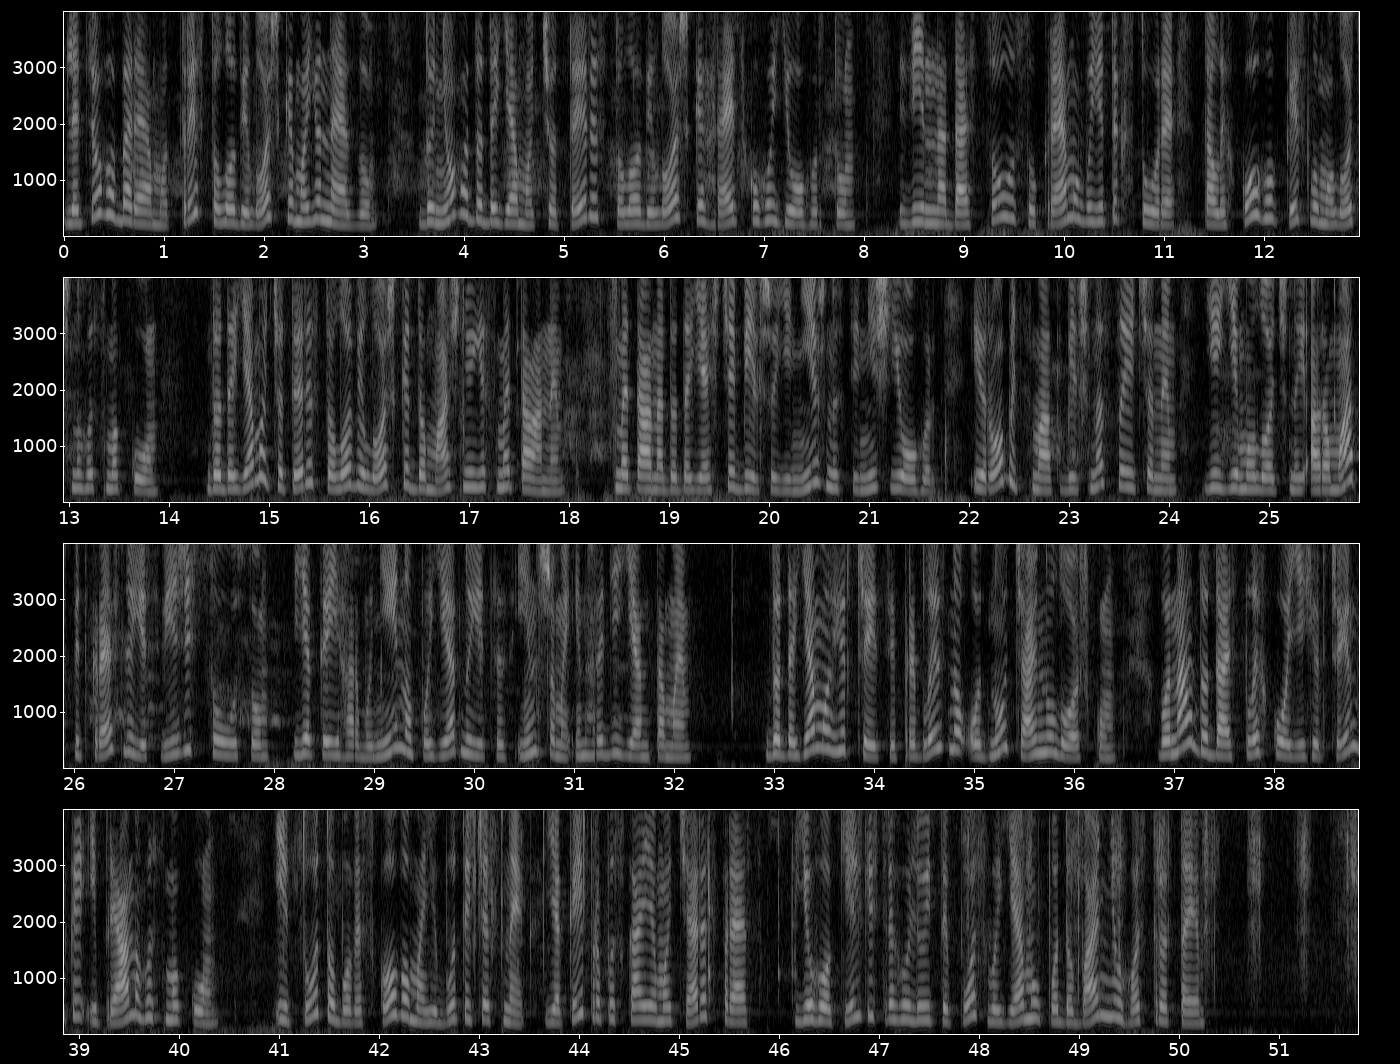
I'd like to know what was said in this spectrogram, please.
Для цього беремо 3 столові ложки майонезу. До нього додаємо 4 столові ложки грецького йогурту. Він надасть соусу кремової текстури та легкого кисломолочного смаку. Додаємо 4 столові ложки домашньої сметани. Сметана додає ще більшої ніжності, ніж йогурт, і робить смак більш насиченим. Її молочний аромат підкреслює свіжість соусу, який гармонійно поєднується з іншими інгредієнтами. Додаємо гірчиці приблизно 1 чайну ложку. Вона додасть легкої гірчинки і пряного смаку. І тут обов'язково має бути чесник, який пропускаємо через прес. Його кількість регулюйте по своєму вподобанню гостроти.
